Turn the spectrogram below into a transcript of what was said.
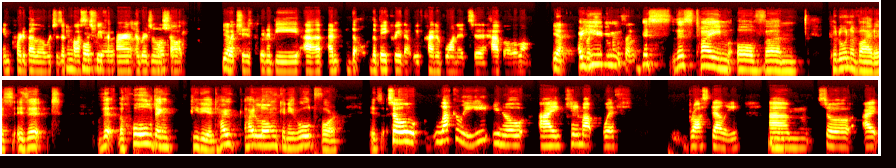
in Portobello, which is across the street from Portobello, our original shop, yeah. which is going to be uh, and the the bakery that we've kind of wanted to have all along. yeah. Are Which you this this time of um, coronavirus? Is it the the holding period? How how long can you hold for? Is So luckily, you know, I came up with Bross Deli. Mhm. Um, so I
